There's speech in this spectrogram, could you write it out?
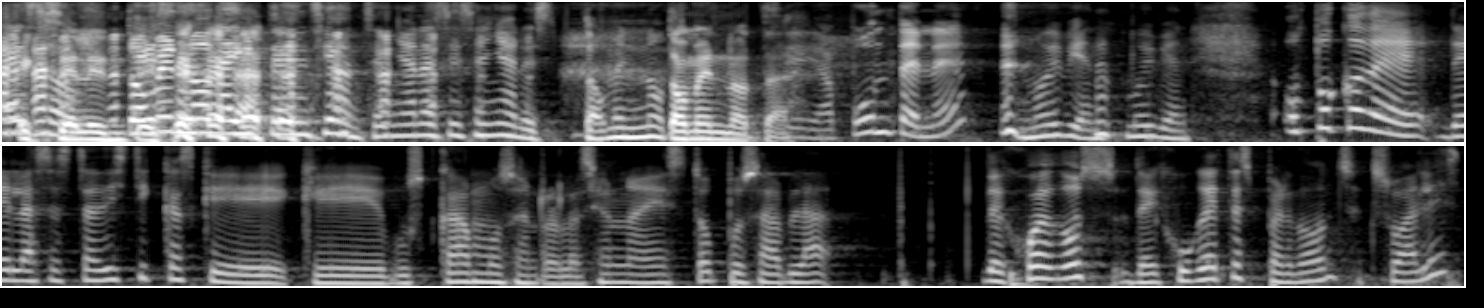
Ah, eso. Excelente. Tomen nota. la intención, señoras y señores. Tomen nota. Tomen nota. Sí, apunten, ¿eh? Muy bien, muy bien. Un poco de, de las estadísticas que, que buscamos en relación a esto, pues habla de juegos, de juguetes, perdón, sexuales,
